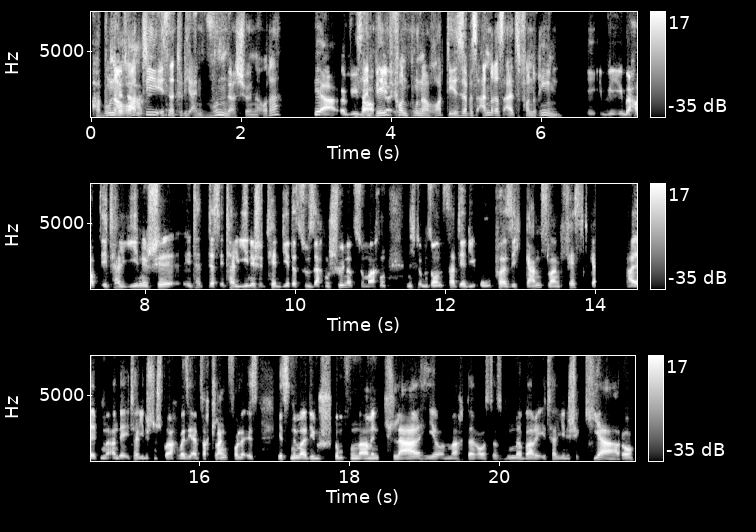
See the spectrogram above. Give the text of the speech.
Aber Buonarroti ist natürlich ein wunderschöner, oder? Ja, wie Sein Bild von Buonarroti ist ja was anderes als von Rien. wie überhaupt italienische, das Italienische tendiert dazu, Sachen schöner zu machen. Nicht umsonst hat ja die Oper sich ganz lang festgehalten halten an der italienischen Sprache, weil sie einfach klangvoller ist. Jetzt nimm mal den stumpfen Namen Klar her und mach daraus das wunderbare italienische Chiaro.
